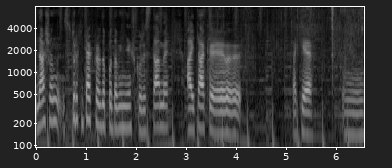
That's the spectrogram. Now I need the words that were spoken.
nasion, z których i tak prawdopodobnie nie skorzystamy, a i tak takie mm,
